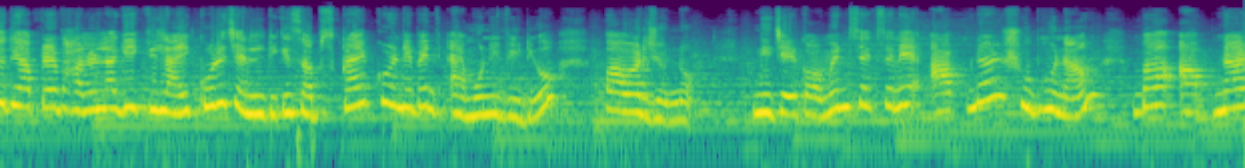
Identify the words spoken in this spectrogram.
যদি আপনার ভালো লাগে, একটি লাইক করে চ্যানেলটিকে সাবস্ক্রাইব করে নেবেন এমনই ভিডিও পাওয়ার জন্য। নিচের কমেন্ট সেকশনে আপনার শুভ নাম বা আপনার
